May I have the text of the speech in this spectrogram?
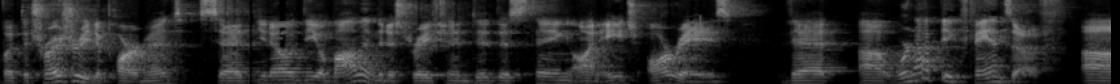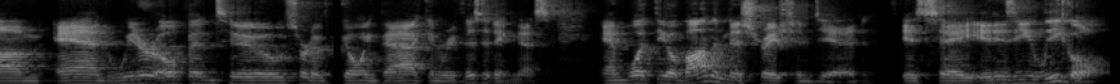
but the Treasury Department said, you know, the Obama administration did this thing on HRAs that uh, we're not big fans of. Um, and we're open to sort of going back and revisiting this. And what the Obama administration did is say it is illegal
